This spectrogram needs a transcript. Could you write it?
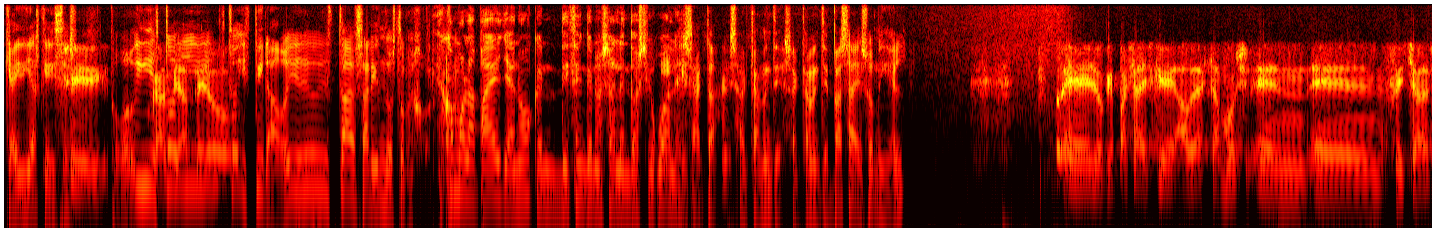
que hay días que dices, Sí, hoy cambia, estoy, pero- estoy inspirado, hoy está saliendo esto mejor. Es como la paella, ¿no? Que dicen que no salen dos iguales. Exacta, exactamente, exactamente. ¿Pasa eso, Miguel? Eh, lo que pasa es que ahora estamos en, en fechas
